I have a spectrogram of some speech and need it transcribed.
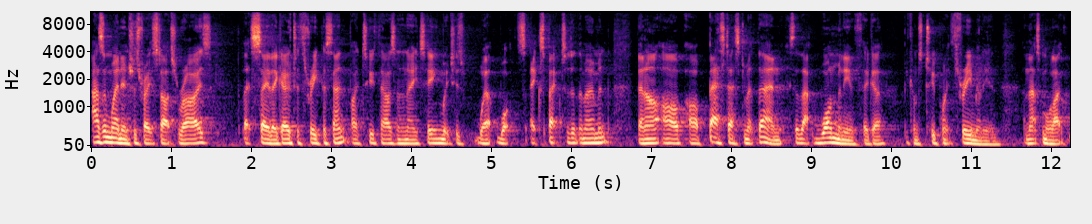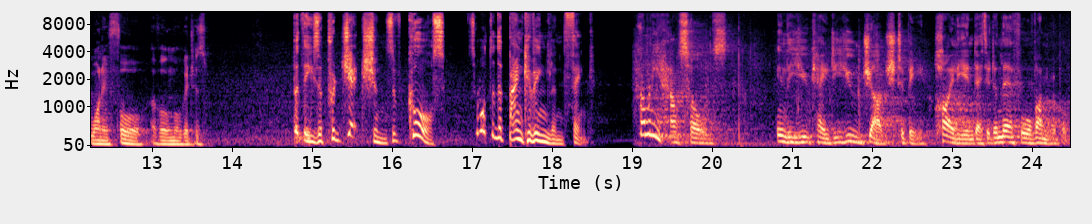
As and when interest rates start to rise, let's say they go to 3% by 2018, which is what's expected at the moment, then our, our, our best estimate then is that that 1 million figure becomes 2.3 million, and that's more like 1 in 4 of all mortgages. But these are projections, of course. So what do the Bank of England think? How many households in the UK do you judge to be highly indebted and therefore vulnerable?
